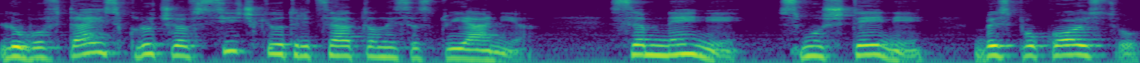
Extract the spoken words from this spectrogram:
Любовта изключва всички отрицателни състояния – съмнение, смущение, безпокойство,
